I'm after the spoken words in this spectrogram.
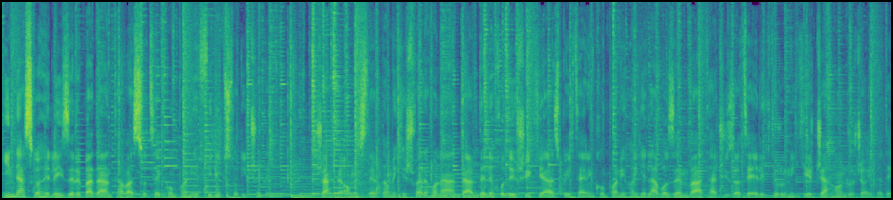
این دستگاه لیزر بدن توسط کمپانی فیلیپس تولید شده. شهر آمستردام کشور هلند در دل خودش یکی از بهترین کمپانی های لوازم و تجهیزات الکترونیکی جهان رو جای داده.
